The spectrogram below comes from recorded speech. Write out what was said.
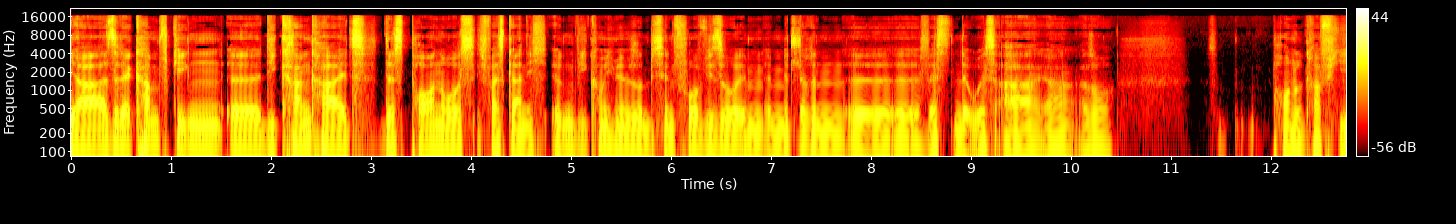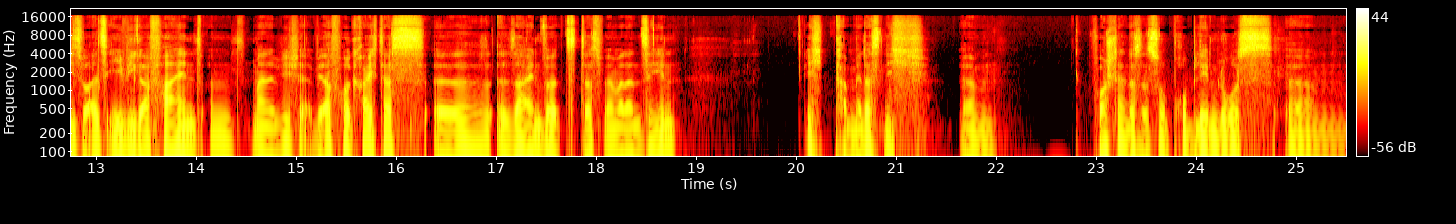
Ja, also der Kampf gegen äh, die Krankheit des Pornos, ich weiß gar nicht, irgendwie komme ich mir so ein bisschen vor wie so im, im mittleren äh, äh Westen der USA, ja, also so Pornografie so als ewiger Feind und meine, wie, wie erfolgreich das äh, sein wird, das werden wir dann sehen. Ich kann mir das nicht ähm, vorstellen, dass es so problemlos ähm,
